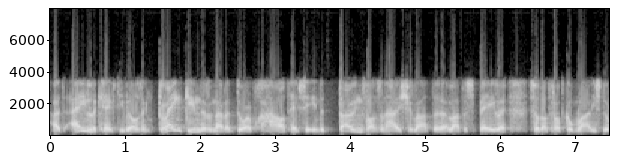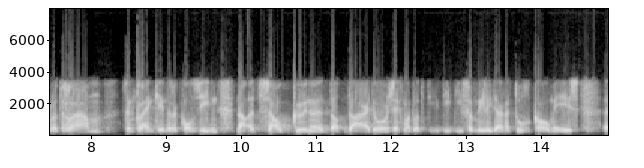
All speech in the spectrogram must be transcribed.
Uiteindelijk heeft hij wel zijn kleinkinderen naar het dorp gehaald. Heeft ze in de tuin van zijn huisje laten, laten spelen. Zodat Radko Mladic door het raam zijn kleinkinderen kon zien. Nou, het zou kunnen dat daardoor, zeg maar, dat die, die, die familie daar naartoe gekomen is... Uh,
